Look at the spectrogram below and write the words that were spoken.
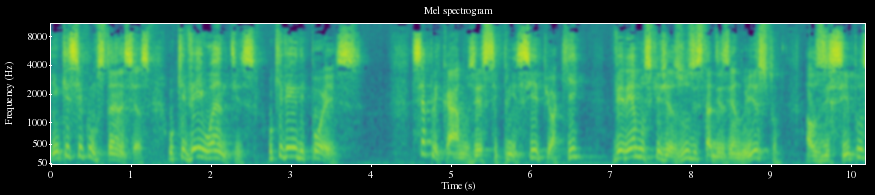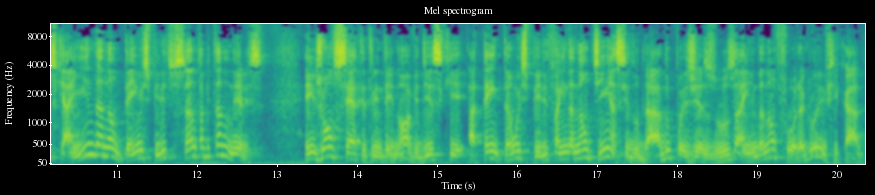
Em que circunstâncias? O que veio antes? O que veio depois? Se aplicarmos este princípio aqui, veremos que Jesus está dizendo isto aos discípulos que ainda não têm o Espírito Santo habitando neles. Em João 7,39 diz que até então o Espírito ainda não tinha sido dado, pois Jesus ainda não fora glorificado.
